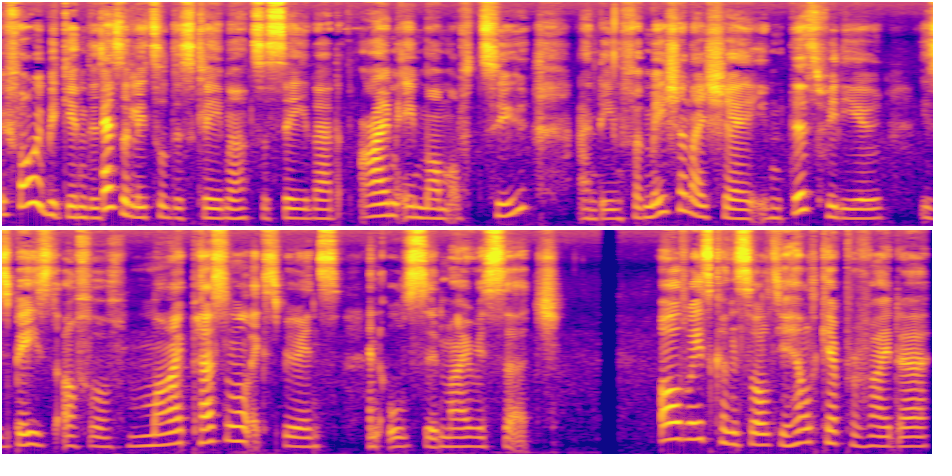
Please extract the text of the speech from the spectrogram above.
Before we begin this, there's a little disclaimer to say that I'm a mom of two, and the information I share in this video is based off of my personal experience and also my research. Always consult your healthcare provider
